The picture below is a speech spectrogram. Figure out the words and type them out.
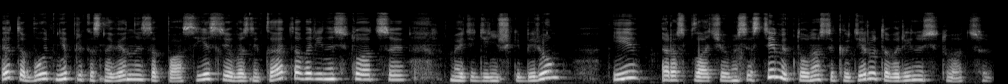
Это будет неприкосновенный запас. Если возникает аварийная ситуация, мы эти денежки берем и расплачиваемся с теми, кто у нас ликвидирует аварийную ситуацию.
